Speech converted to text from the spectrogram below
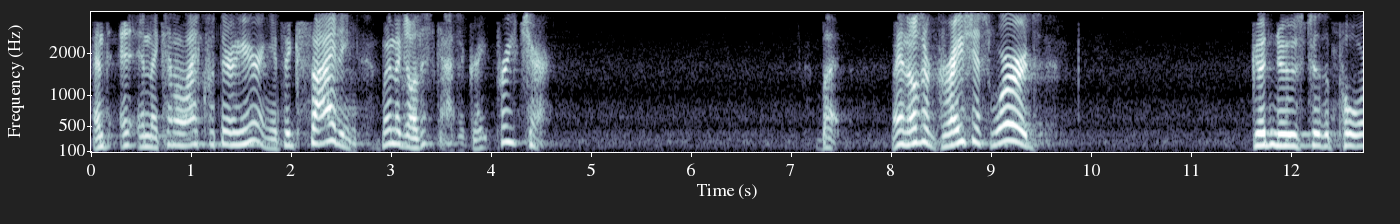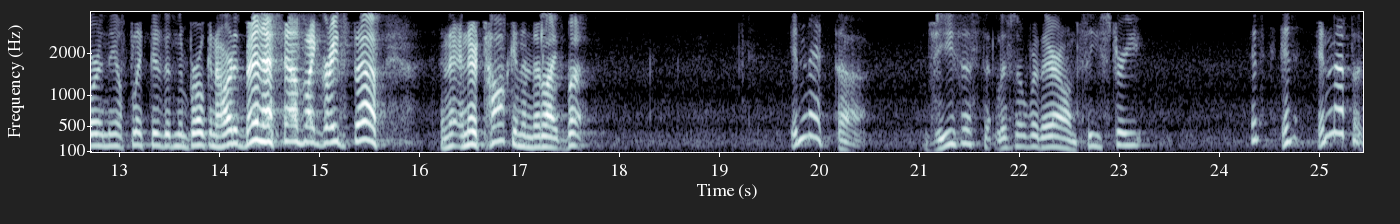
And, and, they kind of like what they're hearing. It's exciting. When they go, this guy's a great preacher. But, man, those are gracious words good news to the poor and the afflicted and the brokenhearted. Man, that sounds like great stuff. And they're, and they're talking and they're like, but isn't that uh, Jesus that lives over there on C Street? Isn't, that the,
